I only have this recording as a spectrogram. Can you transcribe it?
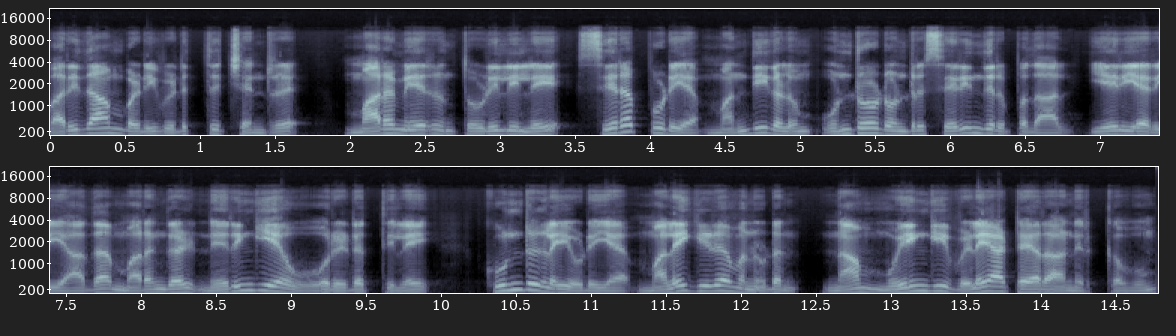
வரிதாம்படி விடுத்துச் சென்று மரமேறும் தொழிலிலே சிறப்புடைய மந்திகளும் ஒன்றோடொன்று செறிந்திருப்பதால் ஏறியறியாத மரங்கள் நெருங்கிய ஓரிடத்திலே குன்றுகளையுடைய மலைகிழவனுடன் நாம் முயங்கி விளையாட்டையரா நிற்கவும்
